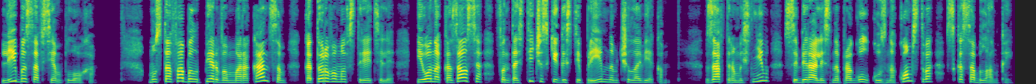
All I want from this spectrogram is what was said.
либо совсем плохо. Мустафа был первым марокканцем, которого мы встретили, и он оказался фантастически гостеприимным человеком. Завтра мы с ним собирались на прогулку знакомства с Касабланкой.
